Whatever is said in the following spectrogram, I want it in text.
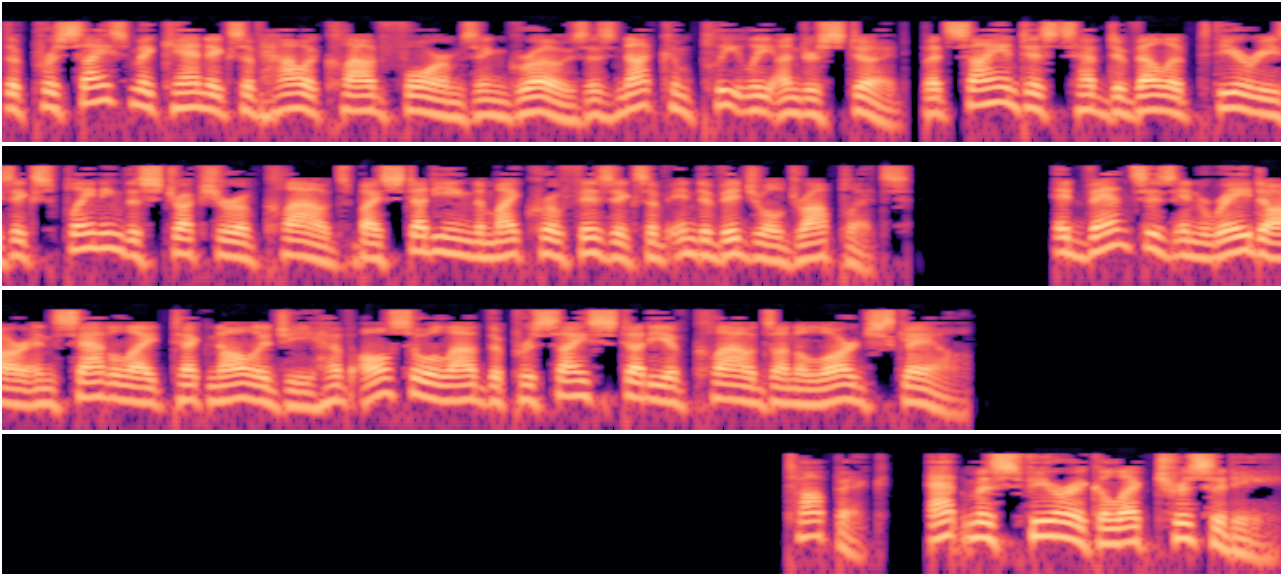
The precise mechanics of how a cloud forms and grows is not completely understood, but scientists have developed theories explaining the structure of clouds by studying the microphysics of individual droplets. Advances in radar and satellite technology have also allowed the precise study of clouds on a large scale. Atmospheric electricity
